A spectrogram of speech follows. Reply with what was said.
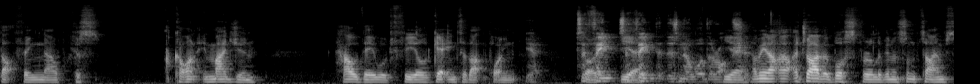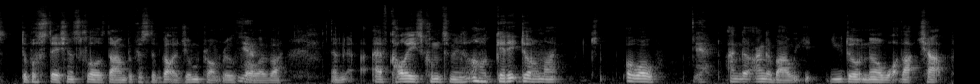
that thing now because I can't imagine how they would feel getting to that point. yeah to God, think to yeah. think that there's no other option. Yeah, I mean, I, I drive a bus for a living, and sometimes the bus station's closed down because they've got a jump on roof Yeah. or whatever. And I have colleagues come to me, and, "Oh, get it done." I'm like, "Oh, whoa, Yeah. hang, hang about. You, you don't know what that chap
